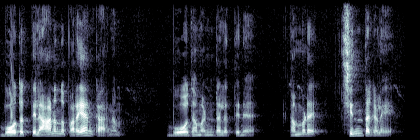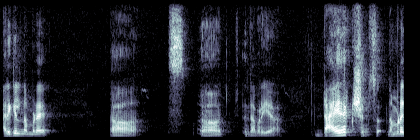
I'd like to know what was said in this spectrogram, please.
ബോധത്തിലാണെന്ന് പറയാൻ കാരണം ബോധമണ്ഡലത്തിന് നമ്മുടെ ചിന്തകളെ അല്ലെങ്കിൽ നമ്മുടെ എന്താ പറയുക ഡയറക്ഷൻസ് നമ്മുടെ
